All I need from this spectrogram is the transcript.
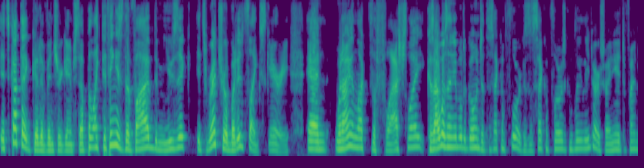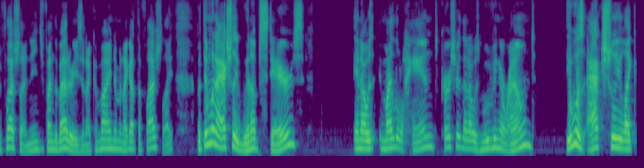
It's got that good adventure game stuff, but like the thing is, the vibe, the music, it's retro, but it's like scary. And when I unlocked the flashlight, because I wasn't able to go into the second floor because the second floor was completely dark, so I needed to find a flashlight. I needed to find the batteries, and I combined them, and I got the flashlight. But then when I actually went upstairs, and I was my little hand cursor that I was moving around, it was actually like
